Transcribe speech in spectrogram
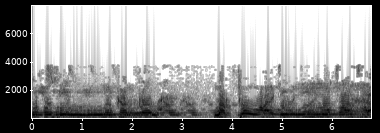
صحف مكرمة مرفوعة مطهرة.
